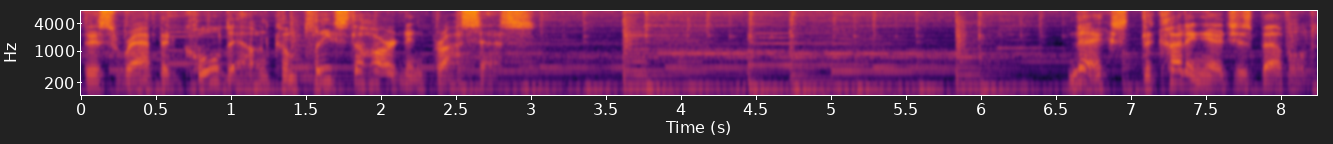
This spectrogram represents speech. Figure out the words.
This rapid cooldown completes the hardening process. Next, the cutting edge is beveled,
